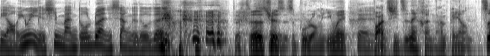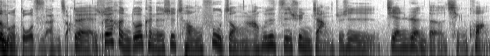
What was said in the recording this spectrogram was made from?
聊，因为也是蛮多乱象的，对不对？对，这确实是不容易，因为短期之内很难培养这么多资安长。对，所以很多可能是从副总啊，或是资讯长就是兼任的情况。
